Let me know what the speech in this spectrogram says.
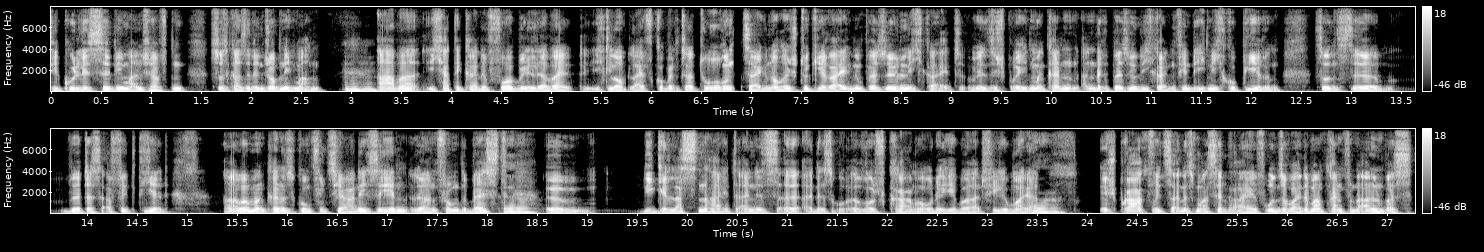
die Kulisse, die Mannschaften, sonst kannst du den Job nicht machen. Mhm. Aber ich hatte keine Vorbilder, weil ich glaube, Live-Kommentatoren zeigen noch ein Stück ihrer eigenen Persönlichkeit, wenn sie sprechen. Man kann andere Persönlichkeiten, finde ich, nicht kopieren, sonst äh, wird das affektiert. Aber man kann es konfuzianisch sehen, learn from the best. Ja. Ähm, die Gelassenheit eines, äh, eines Rolf Kramer oder Eberhard Fiegemeier, ja. der Sprachwitz eines Marcel Reif und so weiter. Man kann von allem was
